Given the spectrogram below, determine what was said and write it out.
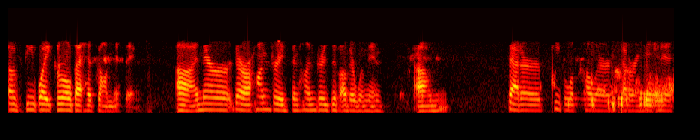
of the white girl that has gone missing. Uh, and there are, there are hundreds and hundreds of other women um, that are people of color, that are indigenous,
